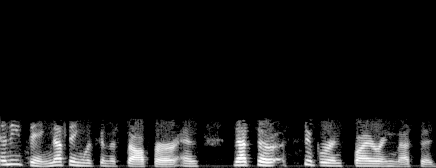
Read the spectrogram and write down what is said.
anything. Nothing was going to stop her, and that's a super inspiring message.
